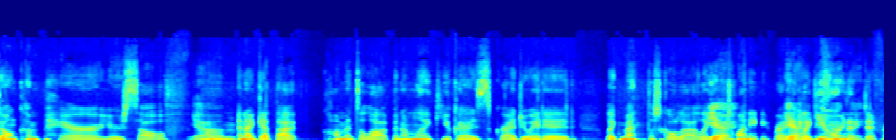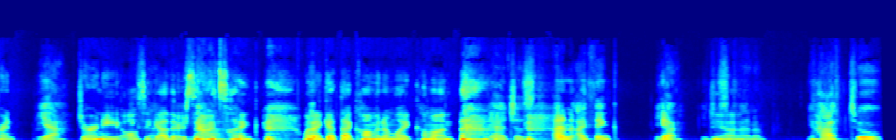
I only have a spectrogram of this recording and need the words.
don't compare yourself Yeah. um, and i get that comment a lot but i'm like you guys graduated like menntaskóla like Yeah. at 20 right Yeah, like you were in a different Yeah. journey altogether so yeah. it's like when i get that comment i'm like come on yeah, just and I think yeah, you just kind of you have to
